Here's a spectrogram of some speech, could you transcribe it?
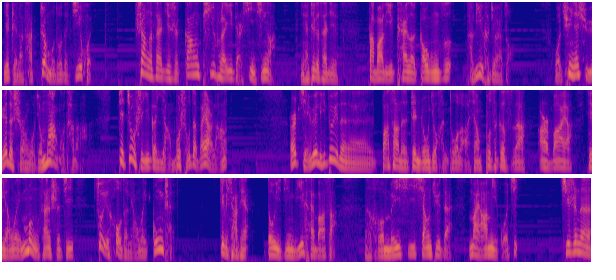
也给了他这么多的机会，上个赛季是刚踢出来一点信心啊。你看这个赛季，大巴黎开了高工资，他立刻就要走。我去年续约的时候我就骂过他的啊，这就是一个养不熟的白眼狼。而解约离队的呢，巴萨的阵中就很多了，像布斯克茨啊、阿尔巴呀这两位梦三时期最后的两位功臣，这个夏天都已经离开巴萨，呃，和梅西相聚在迈阿密国际。其实呢，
